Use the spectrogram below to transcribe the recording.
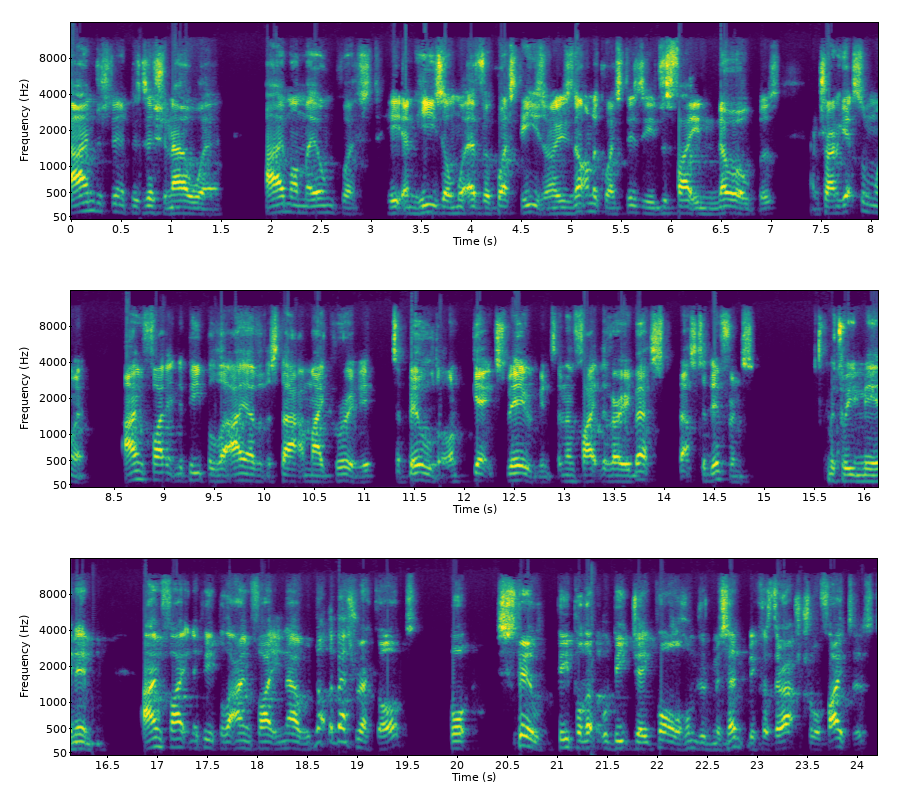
I'm just in a position now where I'm on my own quest, he, and he's on whatever quest he's on. He's not on a quest, is he? He's just fighting no overs and trying to get somewhere. I'm fighting the people that I have at the start of my career to build on, get experience, and then fight the very best. That's the difference between me and him. I'm fighting the people that I'm fighting now with not the best records, but still people that will beat Jake Paul 100% because they're actual fighters.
